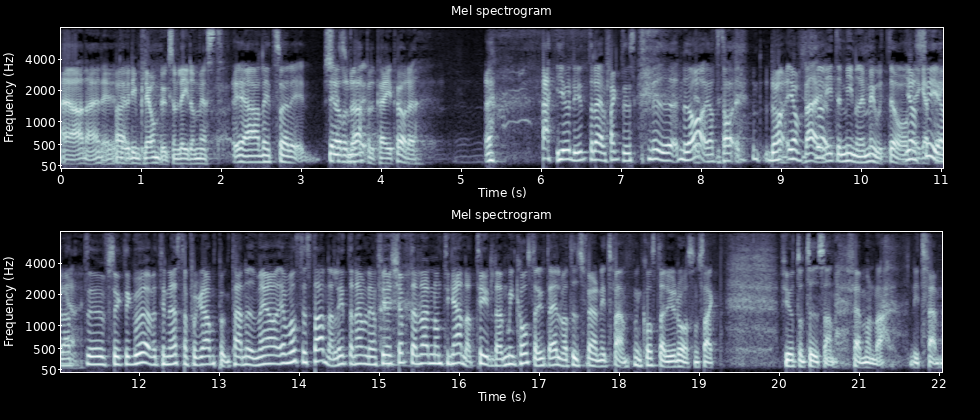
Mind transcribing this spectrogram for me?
Ja, nej, det, det är din plånbok som lider mest. Ja, lite så är det. det Körde du är- Apple Pay på det? Jag gjorde inte det faktiskt. Nu, nu har jag... Nu har- jag Bär lite mindre emot då. Jag ser pengar. att du försökte gå över till nästa programpunkt här nu. Men jag, jag måste stanna lite nämligen. För jag köpte någonting annat till den. Min kostade inte 11 495. Min kostade ju då som sagt 14 595.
